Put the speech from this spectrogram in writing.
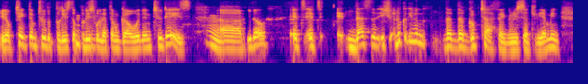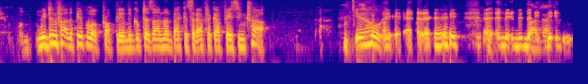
you know, take them to the police. The police will let them go within two days. Mm. you know, it's it's it, that's the issue. Look at even the, the Gupta thing recently. I mean, we didn't file the paperwork properly, and the Guptas are not back in South Africa facing trial you know, the, the,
